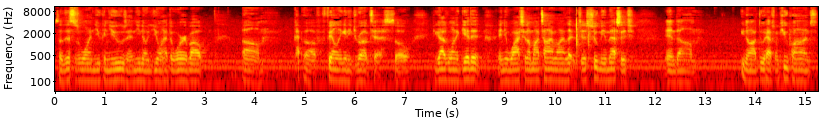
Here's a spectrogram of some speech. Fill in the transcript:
So this is one you can use, and you know you don't have to worry about um, uh, failing any drug tests. So if you guys want to get it and you're watching on my timeline, let just shoot me a message, and um, you know I do have some coupons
